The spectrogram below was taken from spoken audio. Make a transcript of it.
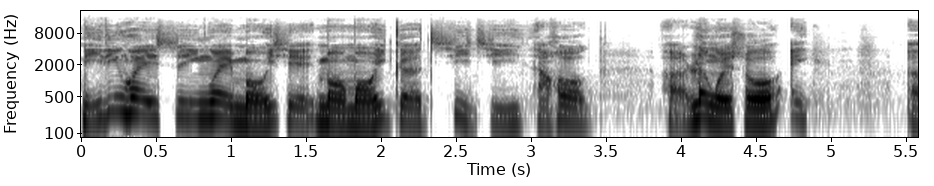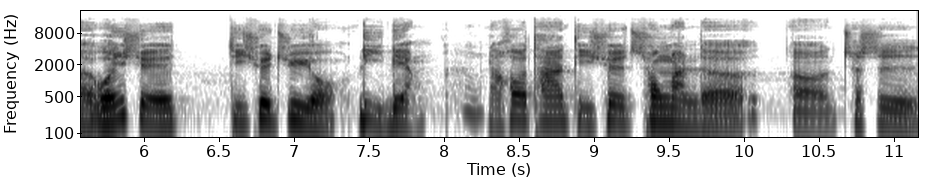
你一定会是因为某一些某某一个契机，然后呃认为说，哎，呃文学的确具有力量，然后它的确充满了呃就是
